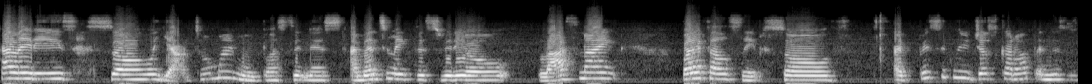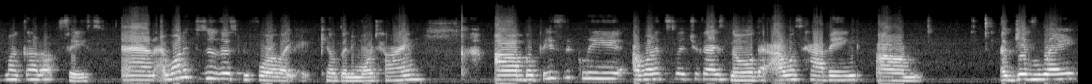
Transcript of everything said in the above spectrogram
Hi ladies, so yeah, don't mind my bustedness. I meant to make this video last night, but I fell asleep. So I basically just got up and this is my got up face. And I wanted to do this before like it killed any more time. Um, but basically, I wanted to let you guys know that I was having um, a giveaway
